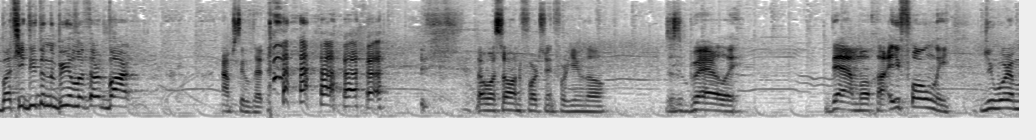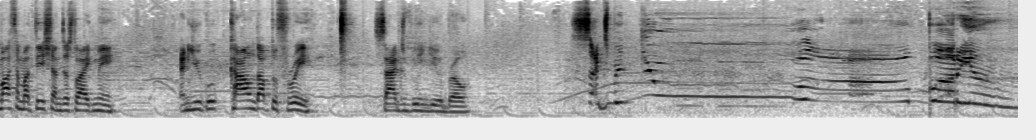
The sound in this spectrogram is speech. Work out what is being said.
but he didn't build the third bar. I'm still dead. that was so unfortunate for him, though. Just barely. Damn, Mocha, if only you were a mathematician just like me, and you could count up to three. Sucks being you, bro. Sucks being you. Oh, buddy.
